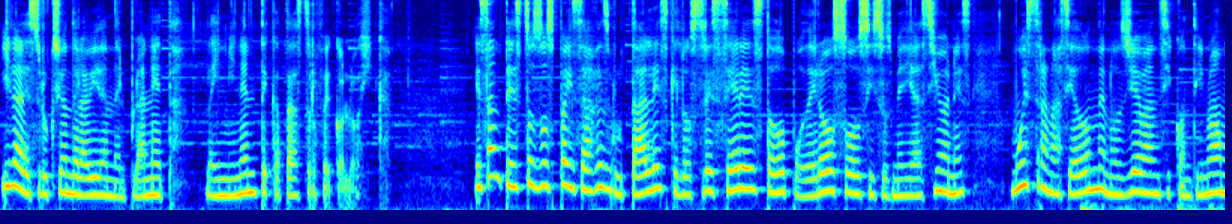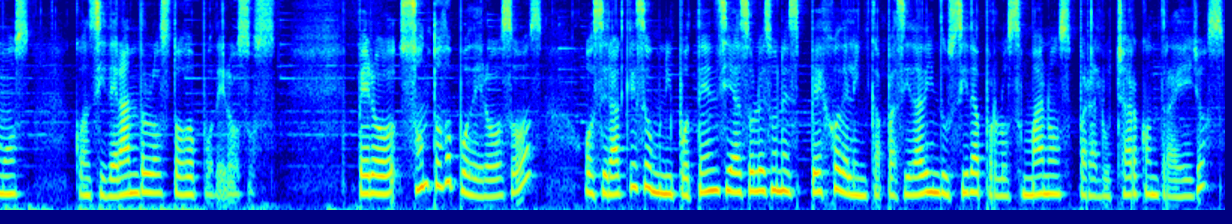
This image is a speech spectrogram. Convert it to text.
y la destrucción de la vida en el planeta, la inminente catástrofe ecológica. Es ante estos dos paisajes brutales que los tres seres todopoderosos y sus mediaciones muestran hacia dónde nos llevan si continuamos considerándolos todopoderosos. Pero ¿son todopoderosos? ¿O será que su omnipotencia solo es un espejo de la incapacidad inducida por los humanos para luchar contra ellos?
